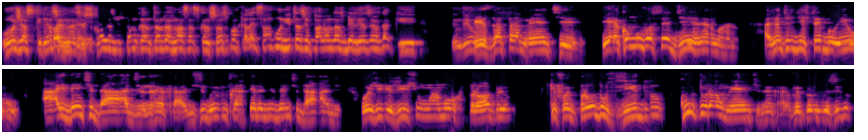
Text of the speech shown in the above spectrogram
Hoje as crianças pode nas escolas estão cantando as nossas canções porque elas são bonitas e falam das belezas daqui, entendeu? Exatamente. E é como você diz, né, mano? A gente distribuiu a identidade, né, cara? Distribuímos carteira de identidade. Hoje existe um amor próprio que foi produzido culturalmente, né, cara? Foi produzido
